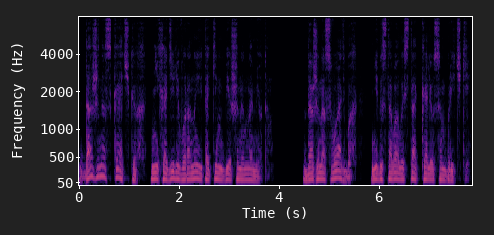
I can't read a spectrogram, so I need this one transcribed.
Даже на скачках не ходили вороны и таким бешеным наметом. Даже на свадьбах не доставалось так колесам брички.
